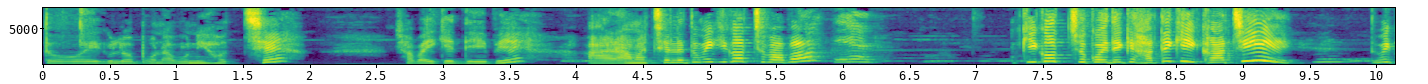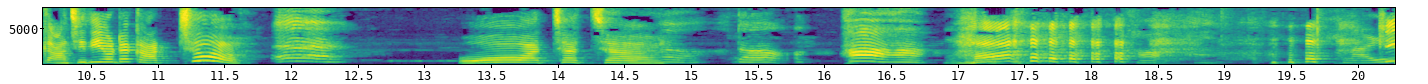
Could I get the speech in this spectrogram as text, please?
তো এগুলো বোনাবুনি হচ্ছে। সবাইকে দেবে। আর আমার ছেলে তুমি কি করছ বাবা? কি করছ? কই দেখি হাতে কি? কাঁচি? তুমি কাঁচি দিয়ে ওটা কাটছো? ও আচ্ছা আচ্ছা। হা কি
